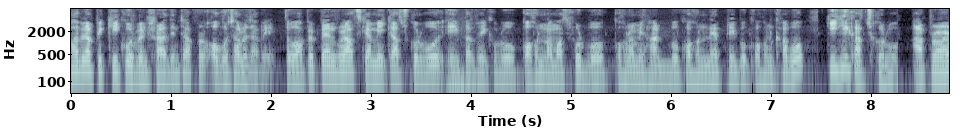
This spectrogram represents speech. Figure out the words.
ভাবেন আপনি কি করবেন, সারাদিনটা আপনার অগোছালো যাবে। তো আপনি প্ল্যান করে আজকে আমি এই কাজ করব, এই কাজ করব, কখন নামাজ পড়ব, কখন আমি হাঁটবো, কখন ন্যাপ নিবো, কখন খাব, কি কি কাজ করব। আপনার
